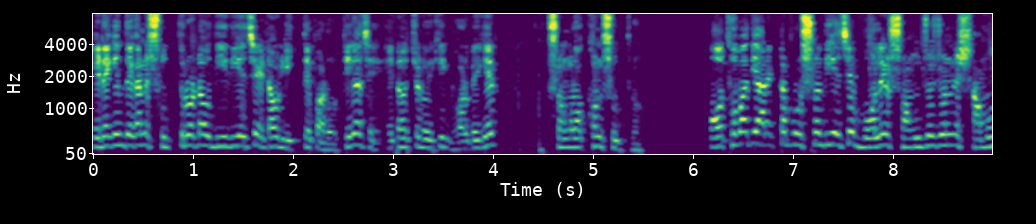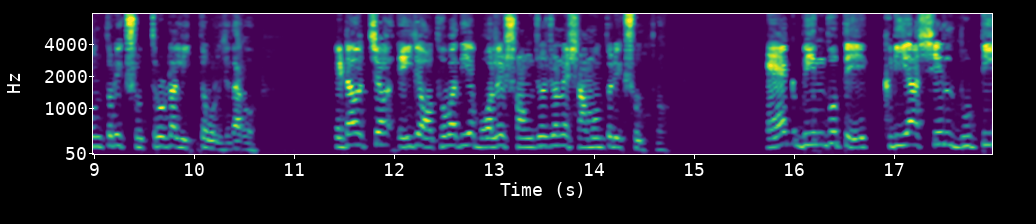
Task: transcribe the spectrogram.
এটা কিন্তু এখানে সূত্রটাও দিয়ে দিয়েছে, এটাও লিখতে পারো, ঠিক আছে? এটা হচ্ছে রৈখিক ভরবেগের সংরক্ষণ সূত্র। অথবা দিয়ে আরেকটা প্রশ্ন দিয়েছে, বলের সংযোজনের সামন্তরিক সূত্রটা লিখতে বলেছে। দেখো, এটা হচ্ছে এই যে অথবা দিয়ে বলের সংযোজনের সামন্তরিক সূত্র। এক বিন্দুতে ক্রিয়াশীল দুটি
